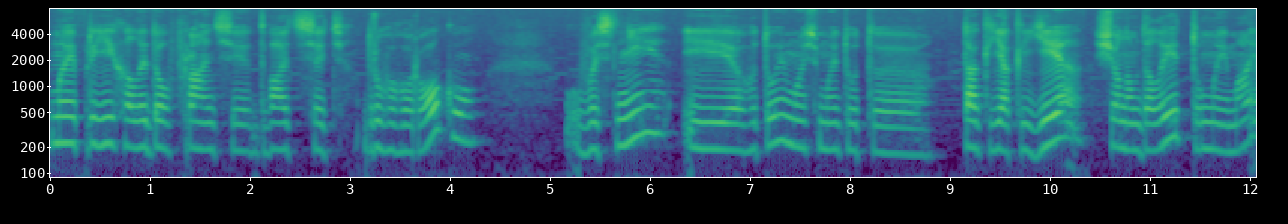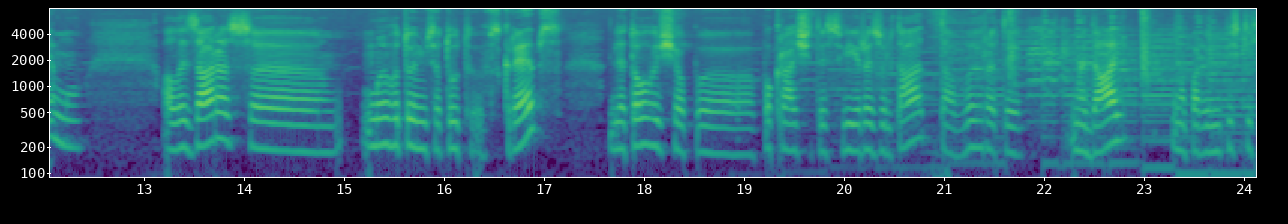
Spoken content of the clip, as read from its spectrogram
Ми приїхали до Франції 22-го року весні і готуємось ми тут е, так, як є, що нам дали, то ми і маємо. Але зараз е, ми готуємося тут в CREPS для того, щоб е, покращити свій результат та виграти медаль на Паралімпійських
